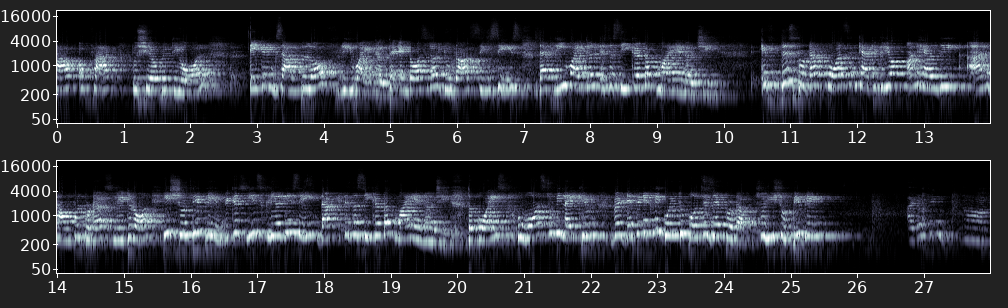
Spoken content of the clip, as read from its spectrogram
have a fact to share with you all. Take an example of Revital. The endorser Yuvraj Singh says that Revital is the secret of my energy. If this product falls in category of unhealthy and harmful products later on, he should be blamed because he is clearly saying that it is the secret of my energy. The boys who wants to be like him will definitely going to purchase that product. So he should be blamed. I don't think uh,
